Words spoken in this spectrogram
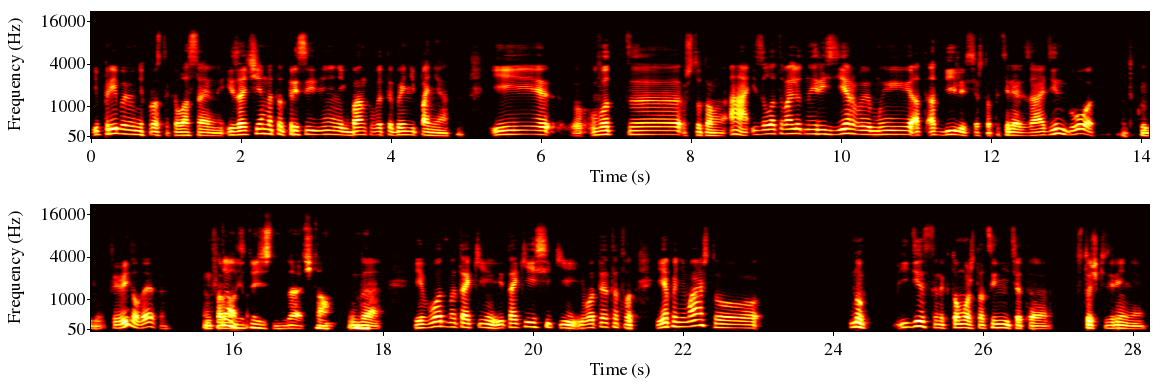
И прибыль у них просто колоссальная. И зачем это присоединение к банку ВТБ, непонятно. И вот э, что там? А, и золотовалютные резервы мы от, отбили все, что потеряли за один год. Я такой думаю, ты видел, да, это? Информацию? Читал я тезисно, да, читал. Да. И вот мы такие, и такие сики, и вот этот вот. Я понимаю, что ну, единственный, кто может оценить это с точки зрения,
